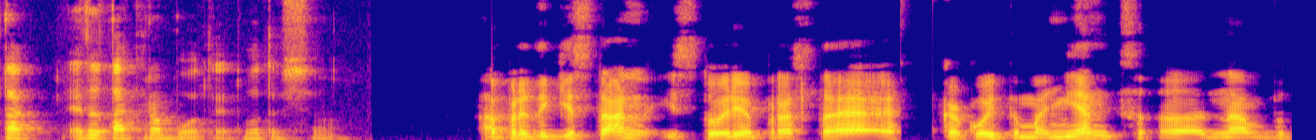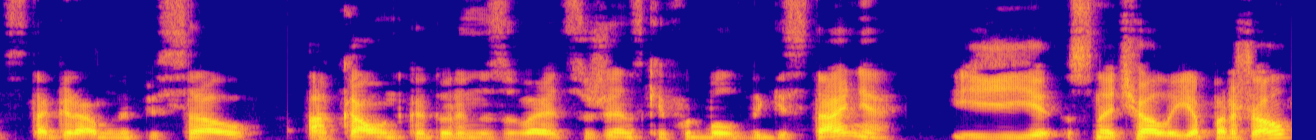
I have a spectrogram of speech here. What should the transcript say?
так, это так работает, вот и все. А про Дагестан история простая. В какой-то момент э, нам в Инстаграм написал аккаунт, который называется «Женский футбол в Дагестане». И сначала я поржал,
